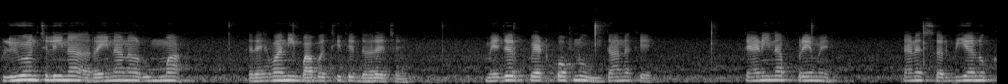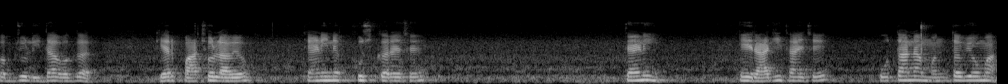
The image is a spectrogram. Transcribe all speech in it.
પ્લ્યુઅન્ચલીના રૈનાના રૂમમાં રહેવાની બાબતથી તે ડરે છે. મેજર પેટકોપનું વિધાન કે તેણીના પ્રેમે તેણે સર્બિયાનો કબજો લીધા વગર ઘેર પાછો લાવ્યો, તેણીને ખુશ કરે છે. તેણી એ રાજી થાય છે પોતાના મંતવ્યોમાં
